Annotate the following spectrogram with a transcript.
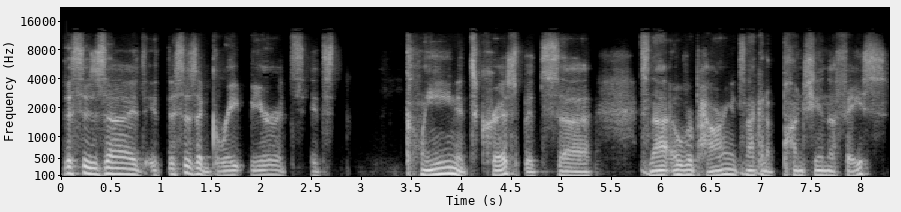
this is uh, it, this is a great beer. It's it's clean, it's crisp, it's uh, it's not overpowering, it's not going to punch you in the face.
